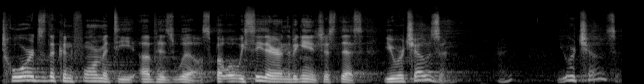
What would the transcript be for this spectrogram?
towards the conformity of his wills. But what we see there in the beginning is just this you were chosen. Right? You were chosen.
